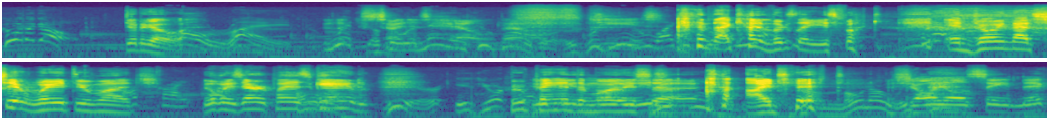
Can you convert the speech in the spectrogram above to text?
two to go. Good to go. All right. You're Which of the excited as hell now. categories would you Jeez. that try guy looks like he's fucking enjoying that shit way too much. Nobody's ever played this game. Here is your Who painted the Mona Lisa? Lisa. I did. The Mona Jolly old Saint Nick.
